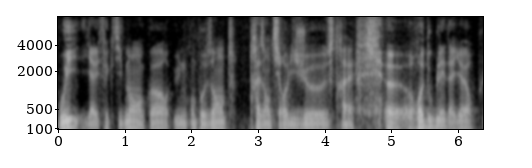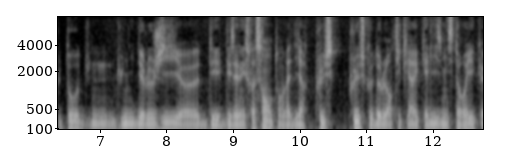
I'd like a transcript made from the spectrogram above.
Oui, il y a effectivement encore une composante très anti-religieuse, très euh, redoublée d'ailleurs plutôt d'une idéologie euh, des, années 60, on va dire, plus plus que de l'anticléricalisme historique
